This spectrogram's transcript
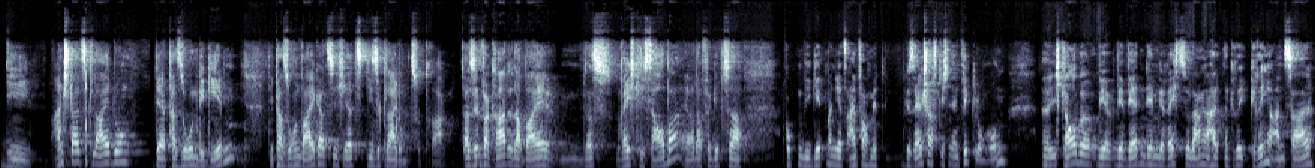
die Anstaltskleidung der Person gegeben. Die Person weigert sich jetzt, diese Kleidung zu tragen. Da sind wir gerade dabei, das rechtlich sauber. Ja, dafür gibt's ja gucken, wie geht man jetzt einfach mit gesellschaftlichen Entwicklungen um. Äh, ich glaube, wir, wir werden dem gerecht, solange halt eine geringe Anzahl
